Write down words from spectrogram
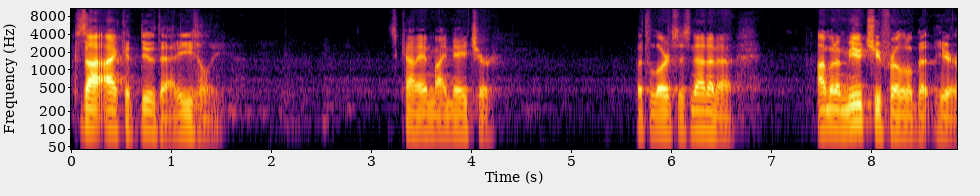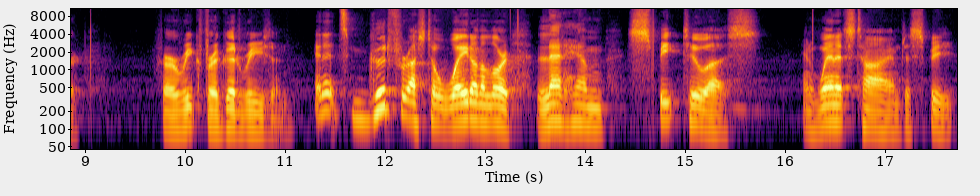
Because I, I, could do that easily. It's kind of in my nature. But the Lord says, no, no, no. I'm going to mute you for a little bit here for a, re- for a good reason. And it's good for us to wait on the Lord. Let Him speak to us and when it's time to speak.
